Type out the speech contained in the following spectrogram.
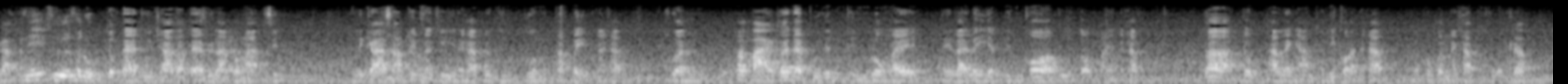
ครับอันนี้คือสรุปตั้งแต่ช่วงเช้าตั้งแต่เวลาประมาณ 10นาฬิกา30 นาทีนะครับจนถึงช่วงภาคเบรกนะครับ ส่วนภาคบ่ายก็จะคุยกันถึงลงรายในรายละเอียดถึงข้ออื่นต่อไปนะครับ ก็จบการรายงานเท่านี้ก่อนนะครับมาพบกันใหม่ครับ สวัสดีครับ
